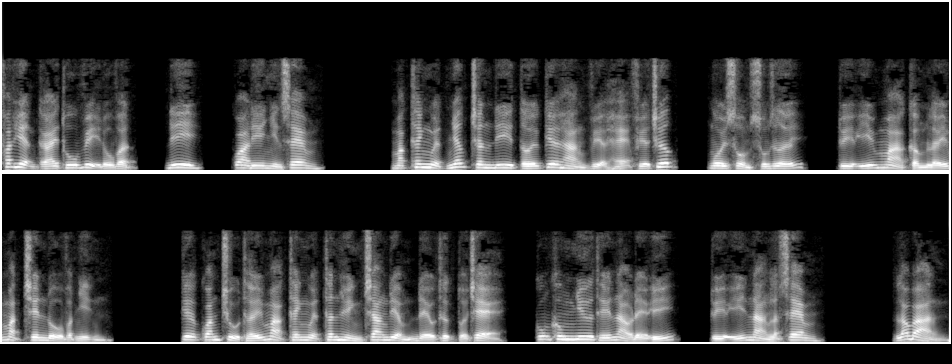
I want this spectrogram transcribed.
Phát hiện cái thú vị đồ vật, đi, qua đi nhìn xem. Mạc Thanh Nguyệt nhấc chân đi tới kia hàng vỉa hè phía trước, ngồi xổm xuống dưới, tùy ý mà cầm lấy mặt trên đồ vật nhìn. Kia quan chủ thấy Mạc Thanh Nguyệt thân hình trang điểm đều thực tuổi trẻ, cũng không như thế nào để ý, tùy ý nàng lật xem. Lão bản,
